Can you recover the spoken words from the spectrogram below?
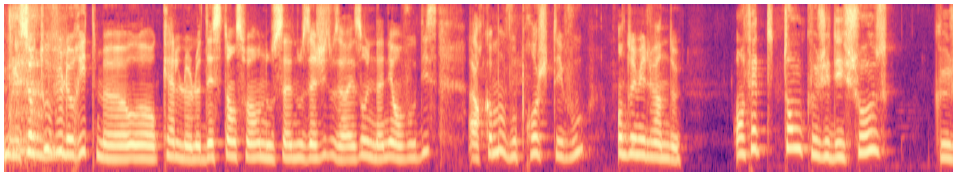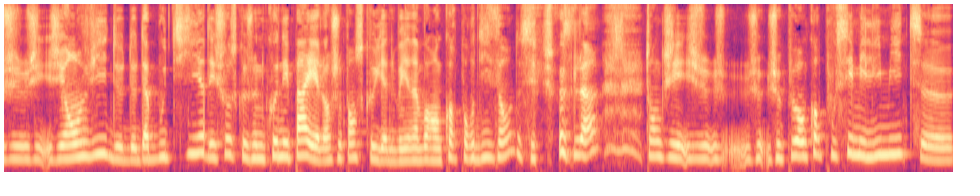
oui, surtout vu le rythme auquel le destin nous, nous agite, vous avez raison, une année en vous 10. Alors, comment vous projetez-vous en 2022 En fait, tant que j'ai des choses que j'ai envie de d'aboutir, des choses que je ne connais pas, et alors je pense qu'il va y en avoir encore pour dix ans de ces choses-là, tant que je, je, je, peux encore pousser mes limites, euh,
